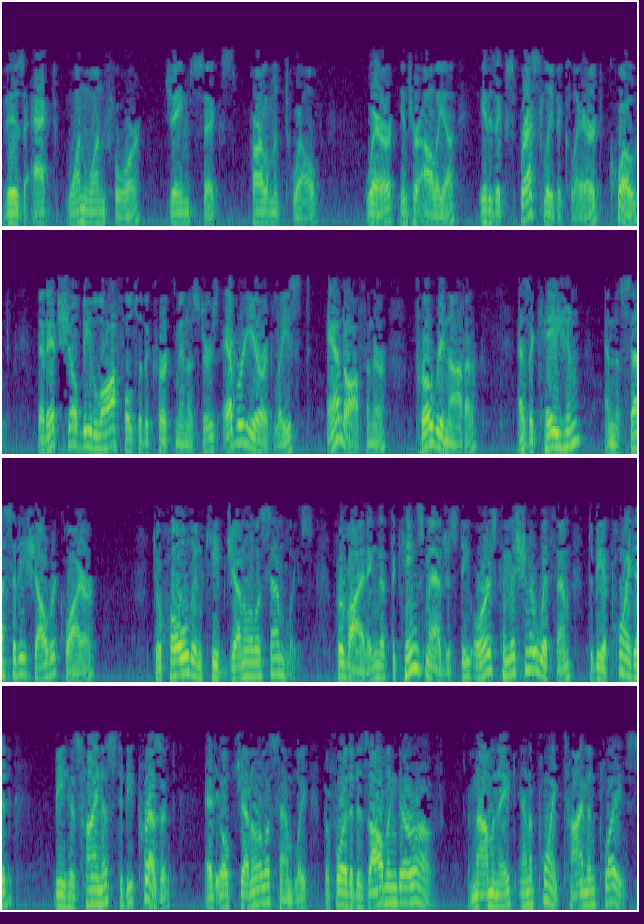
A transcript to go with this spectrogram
viz. Act 114, James 6, Parliament 12, where, inter alia, it is expressly declared, quote, that it shall be lawful to the kirk ministers every year at least, and oftener, pro re nata, as occasion and necessity shall require, to hold and keep general assemblies, providing that the King's Majesty or his commissioner with them to be appointed be his highness to be present at ilk general assembly before the dissolving thereof, nominate and appoint time and place,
